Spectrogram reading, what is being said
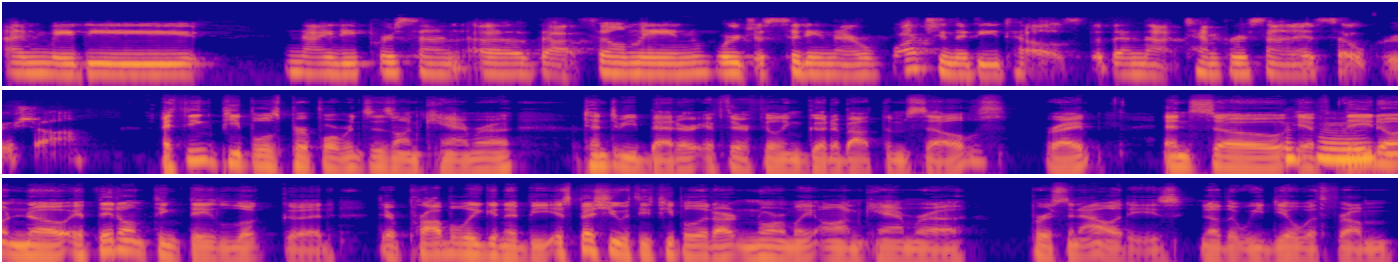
and maybe 90% of that filming we're just sitting there watching the details, but then that 10% is so crucial. I think people's performances on camera tend to be better if they're feeling good about themselves, right? And so mm-hmm. if they don't know, if they don't think they look good, they're probably going to be, especially with these people that aren't normally on camera personalities, you know, that we deal with from,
